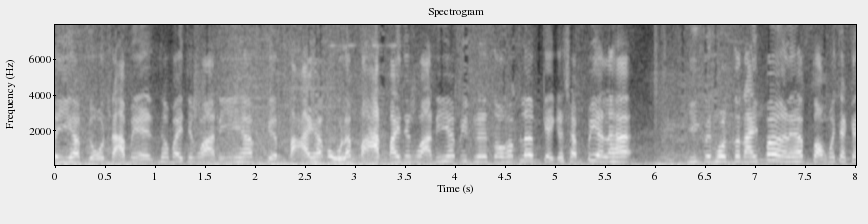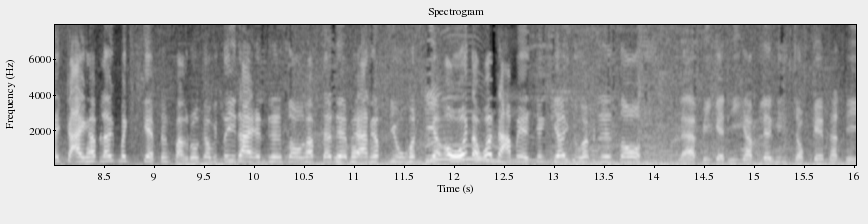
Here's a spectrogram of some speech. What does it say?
ตี้ครับโดนดาเมจเข้าไปจังหวะนี้ครับเกือบตายครับโอ้แล้วปาดไปจังหวะนี้ครับอินเทอร์โซครับเริ่มเก่งกับแชมเปี้ยนแล้วฮะยิงเป็นพลสไนเปอร์เลยครับส่องมาจากไกลๆครับแล้วมาเก็บทางฝั่งโลกาวิตี้ได้อินเทอร์โซครับแต่เดนแพนครับอยู่คนเดียวโอ้แต่ว่าดาเมจยังเยอะอยู่ครับอินเทอร์โซและบีเกทีครับเลือกที่จบเกมทันที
